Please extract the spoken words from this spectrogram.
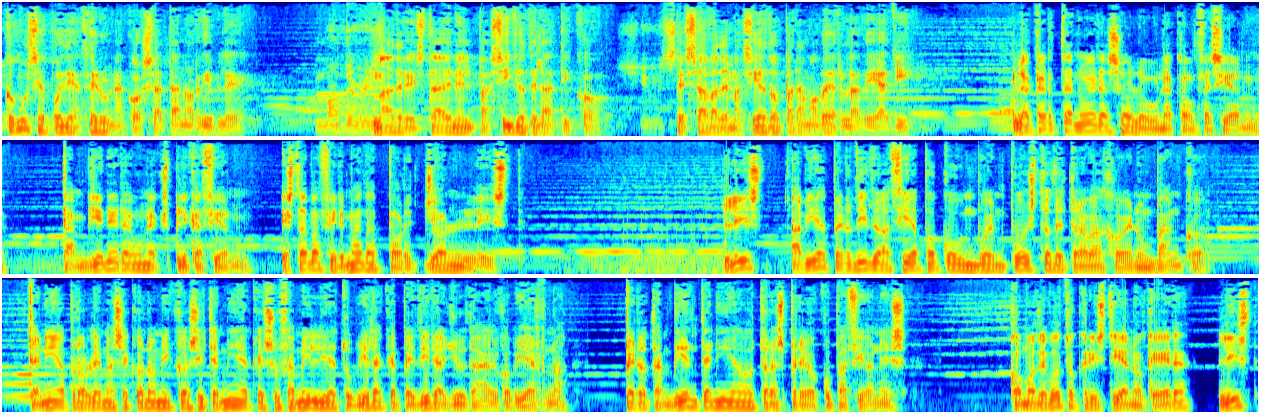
¿cómo se puede hacer una cosa tan horrible? Madre está en el pasillo del ático. Pesaba demasiado para moverla de allí. La carta no era solo una confesión. También era una explicación. Estaba firmada por John List. List había perdido hacía poco un buen puesto de trabajo en un banco. Tenía problemas económicos y temía que su familia tuviera que pedir ayuda al gobierno, pero también tenía otras preocupaciones. Como devoto cristiano que era, List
